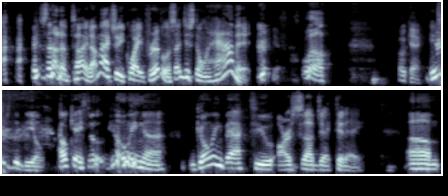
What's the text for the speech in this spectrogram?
it's not uptight. I'm actually quite frivolous. I just don't have it. well, okay. Here's the deal. Okay, so going uh going back to our subject today. Um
